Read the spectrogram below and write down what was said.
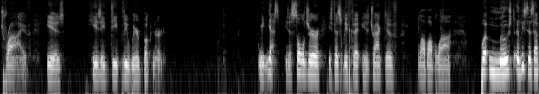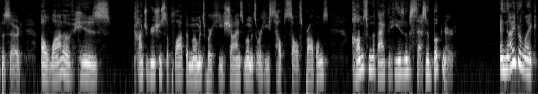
drive is he's a deeply weird book nerd I mean, yes, he's a soldier, he's physically fit, he's attractive, blah, blah, blah. But most, at least this episode, a lot of his contributions to the plot, the moments where he shines, moments where he helps solves problems, comes from the fact that he's an obsessive book nerd. And not even like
